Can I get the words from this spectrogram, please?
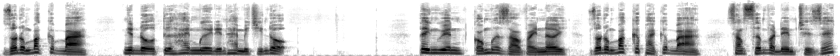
gió Đông Bắc cấp 3, nhiệt độ từ 20 đến 29 độ. Tây Nguyên có mưa rào vài nơi, gió Đông Bắc cấp 2, cấp 3, sáng sớm và đêm trời rét,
